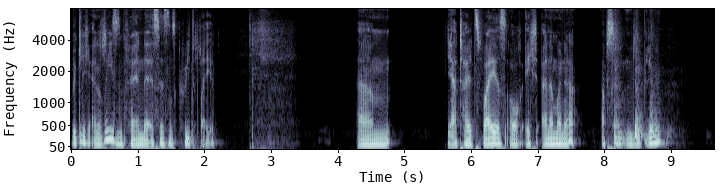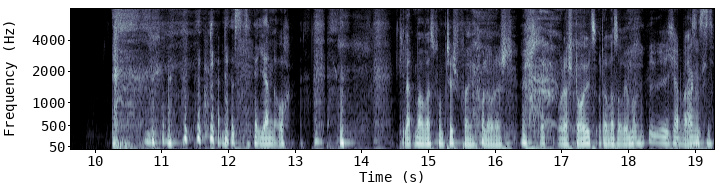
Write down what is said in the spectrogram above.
wirklich ein Riesenfan der Assassin's Creed-Reihe. Ähm, ja, Teil 2 ist auch echt einer meiner absoluten Lieblinge. da lässt der Jan auch glatt mal was vom Tisch fallen, voller oder Schreck oder Stolz oder was auch immer. Ich habe Angst.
